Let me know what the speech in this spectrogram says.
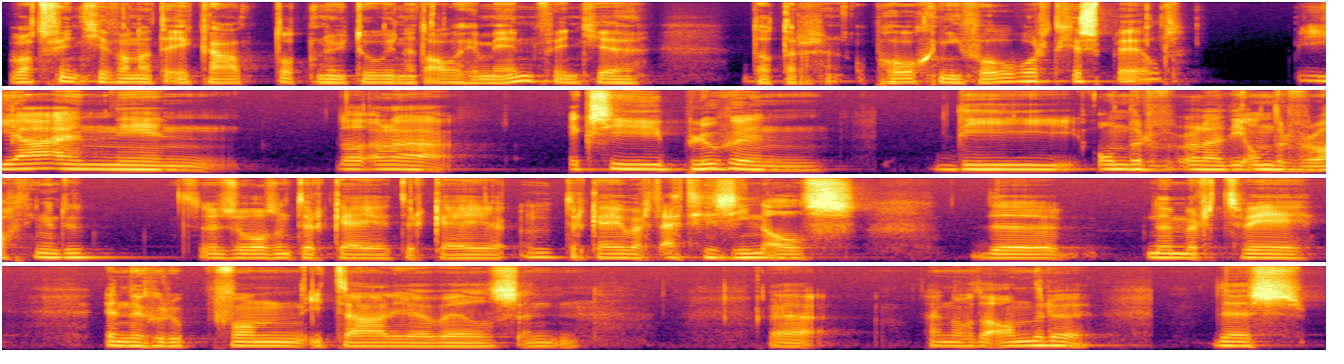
wat vind je van het EK tot nu toe in het algemeen? Vind je dat er op hoog niveau wordt gespeeld? Ja en nee. Ik zie ploegen die onder, die onder verwachtingen doen, zoals in Turkije. Turkije. Turkije werd echt gezien als de nummer twee in de groep van Italië, Wales en, eh, en nog de andere. Dus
